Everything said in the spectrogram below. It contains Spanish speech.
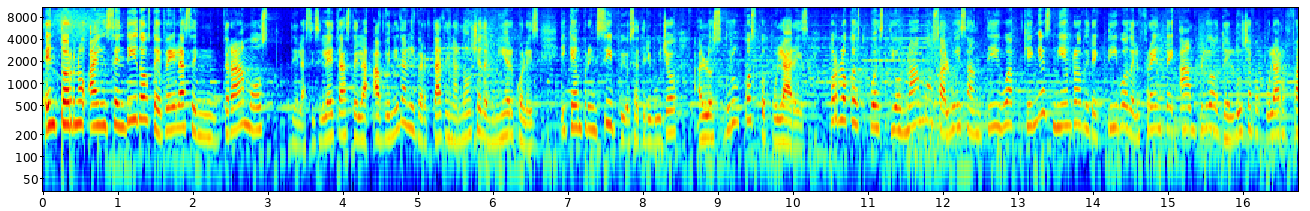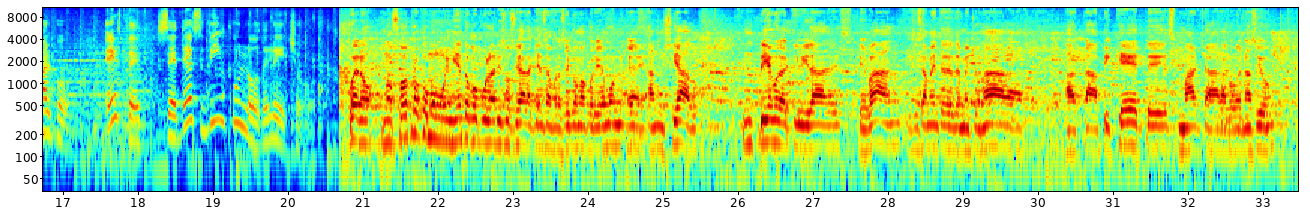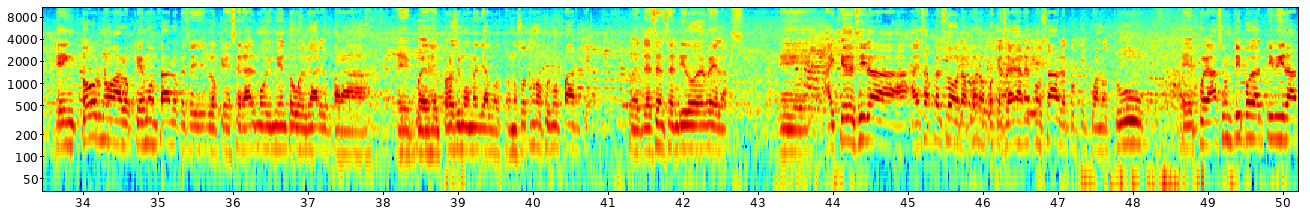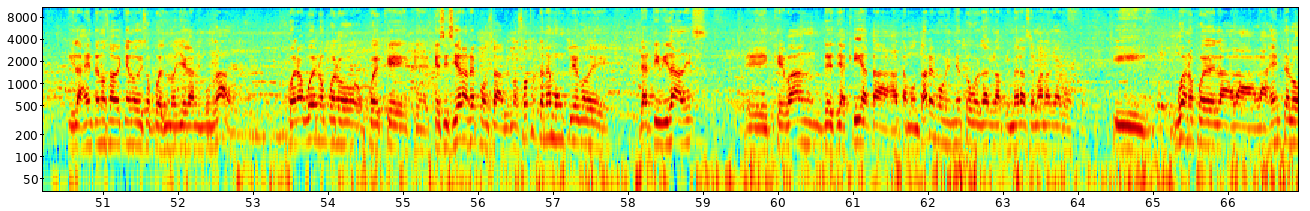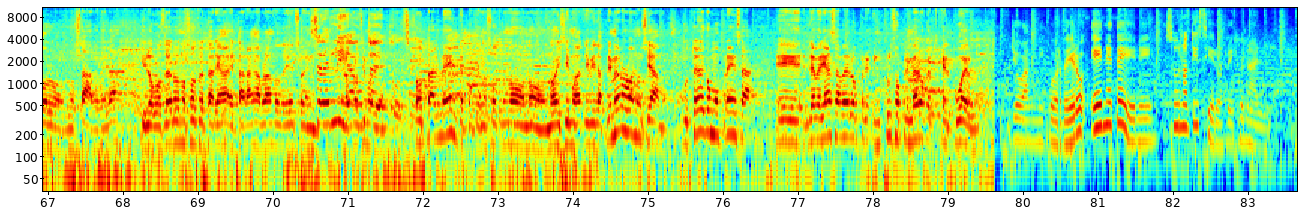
en torno a encendidos de velas en tramos de las isletas de la Avenida Libertad en la noche del miércoles y que en principio se atribuyó a los grupos populares, por lo que cuestionamos a Luis Antigua, quien es miembro directivo del Frente Amplio de Lucha Popular Falpo. Este se desvinculó del hecho. Bueno, nosotros como Movimiento Popular y Social aquí en San Francisco de Macorís hemos eh, anunciado un pliego de actividades que van precisamente desde mechonadas hasta piquetes, marchas a la gobernación, en torno a lo que es montar lo que, lo que será el movimiento huelgario para eh, pues, el próximo mes de agosto. Nosotros no fuimos parte pues, de ese encendido de velas. Eh, hay que decirle a, esa persona, bueno, porque se hagan responsables, porque cuando tú eh, pues haces un tipo de actividad y la gente no sabe quién lo hizo, pues no llega a ningún lado fuera bueno pero, pues que, se hicieran responsables. Nosotros tenemos un pliego de, actividades eh, que van desde aquí hasta, hasta montar el movimiento huelgario la primera semana de agosto. Y bueno, pues la, gente lo, sabe, ¿verdad? Y los voceros nosotros estarían, estarán hablando de eso en, ¿Se desliga usted entonces? Totalmente, porque nosotros no, hicimos actividad. Primero lo anunciamos. Ustedes como prensa eh, deberían saberlo incluso primero que el pueblo. Giovanni Cordero, NTN, su noticiero regional.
